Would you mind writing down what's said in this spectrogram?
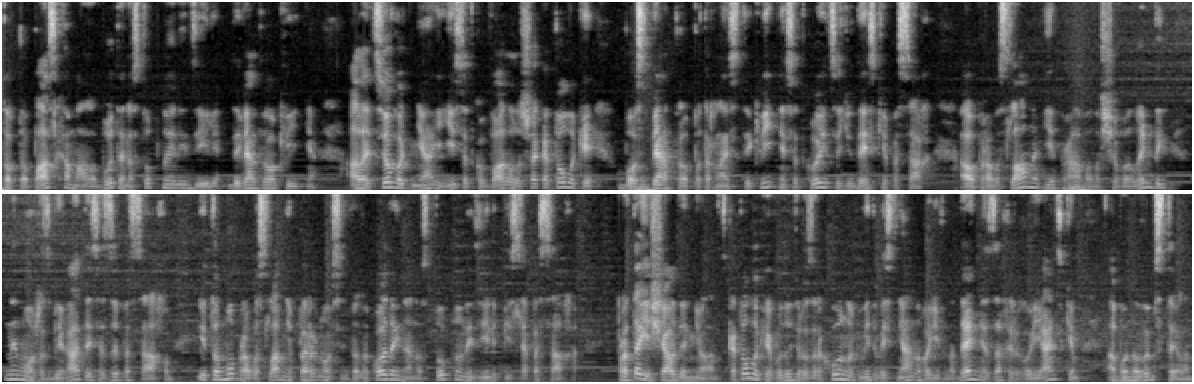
тобто Пасха мала бути наступної неділі, 9 квітня. Але цього дня її святкували лише католики, бо з 5 по 13 квітня святкується юдейський Песах. А у православних є правило, що Великдень не може збігатися з Песахом, і тому православні переносять Великодень на наступну неділю після Песаха. Проте є ще один нюанс: католики ведуть розрахунок від весняного рівнодення за григоріанським або новим стилем,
